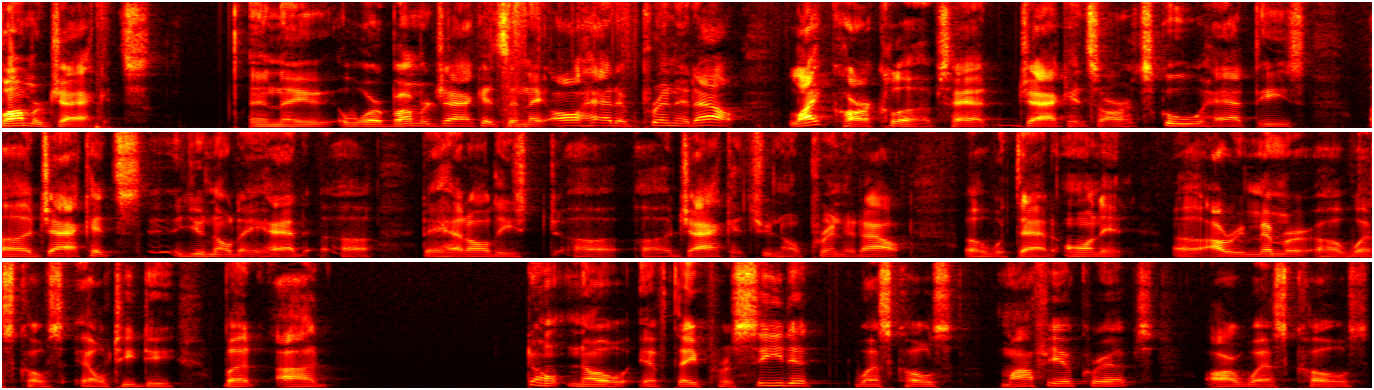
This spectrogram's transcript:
bomber jackets and they wore bomber jackets and they all had it printed out like car clubs had jackets our school had these uh, jackets you know they had uh, they had all these uh, uh jackets you know printed out uh, with that on it uh, i remember west coast ltd but i don't know if they preceded west coast mafia crips or west coast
